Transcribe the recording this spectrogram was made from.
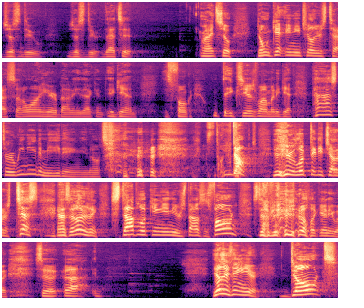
Just do. Just do. That's it. All right, so don't get in each other's tests. I don't want to hear about any of that. Again, these phone here's what I'm going to get. Pastor, we need a meeting. You know, no, you don't. You looked at each other's tests. And that's another thing. Stop looking in your spouse's phone. Stop, you know, like anyway. So uh, the other thing here, don't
